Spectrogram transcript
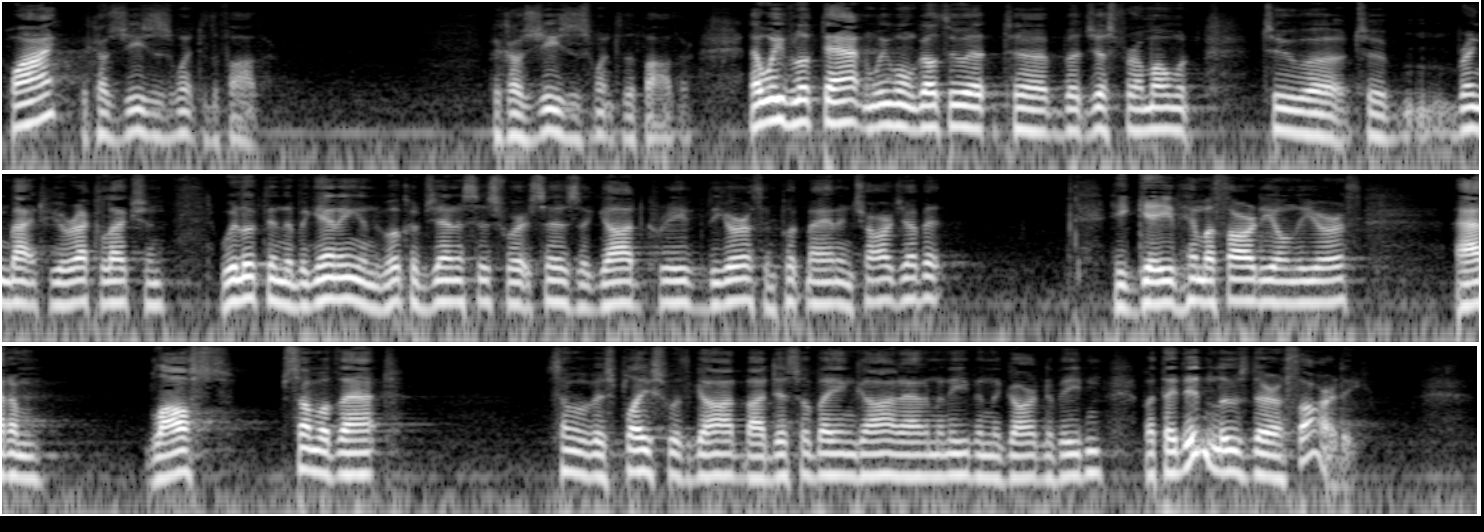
Why? Because Jesus went to the Father. Because Jesus went to the Father. Now we've looked at, and we won't go through it, uh, but just for a moment to uh, to bring back to your recollection, we looked in the beginning in the book of Genesis where it says that God created the earth and put man in charge of it. He gave him authority on the earth. Adam lost some of that, some of his place with God by disobeying God, Adam and Eve in the Garden of Eden, but they didn't lose their authority.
